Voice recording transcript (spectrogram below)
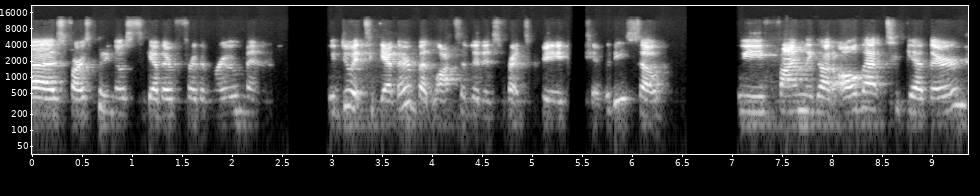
uh, as far as putting those together for the room. And we do it together, but lots of it is Fred's creativity. So we finally got all that together.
